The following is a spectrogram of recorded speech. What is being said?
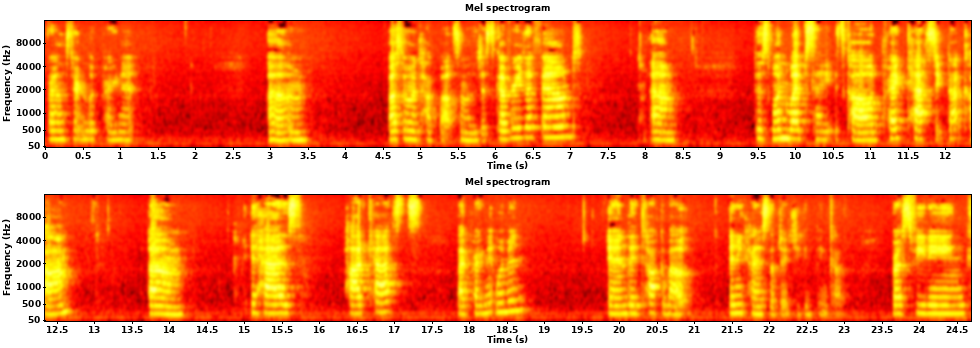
finally starting to look pregnant. Um, I also want to talk about some of the discoveries I found. Um, this one website, it's called pregtastic.com. Um, it has podcasts by pregnant women, and they talk about any kind of subject you can think of breastfeeding,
